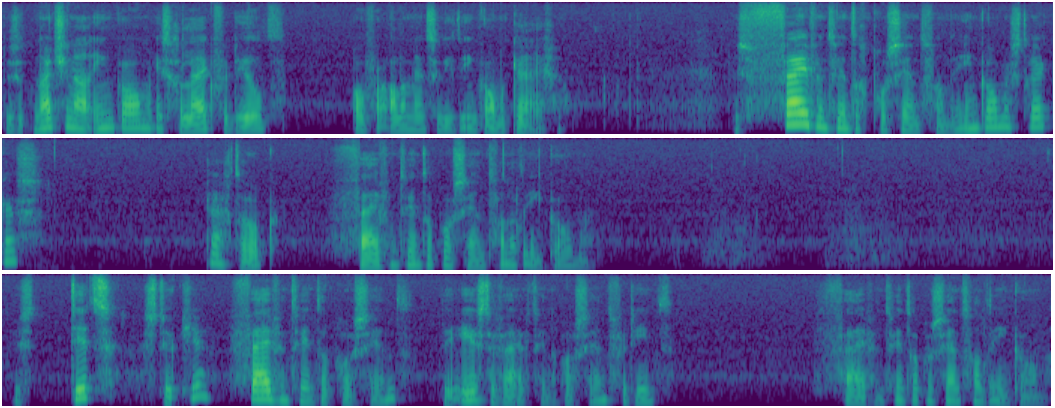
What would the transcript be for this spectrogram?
Dus het nationaal inkomen is gelijk verdeeld over alle mensen die het inkomen krijgen. Dus 25% van de inkomenstrekkers krijgt ook 25% van het inkomen. Dus dit stukje, 25%, de eerste 25% verdient 25% van het inkomen.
